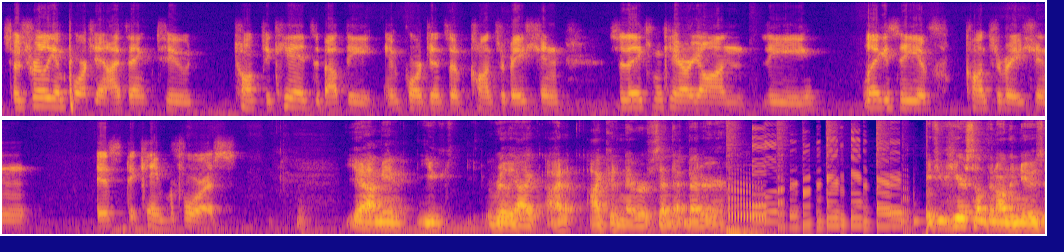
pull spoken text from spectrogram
So it's really important, I think, to talk to kids about the importance of conservation so they can carry on the legacy of conservation that came before us. Yeah, I mean, you really, I, I, I could never have said that better. If you hear something on the news,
